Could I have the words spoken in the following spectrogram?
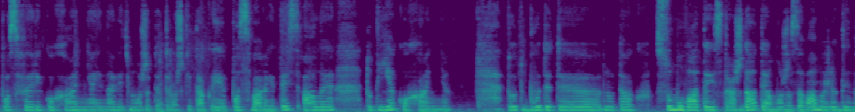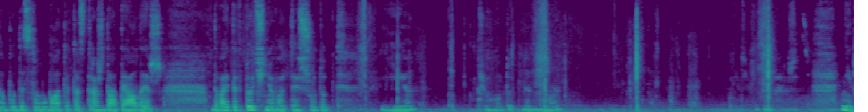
по сфері кохання, і навіть можете трошки так і посваритись, але тут є кохання. Тут будете ну так, сумувати і страждати, а може за вами людина буде сумувати та страждати, але ж давайте вточнювати, що тут є, чого тут нема. Чим завершиться? Ні,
